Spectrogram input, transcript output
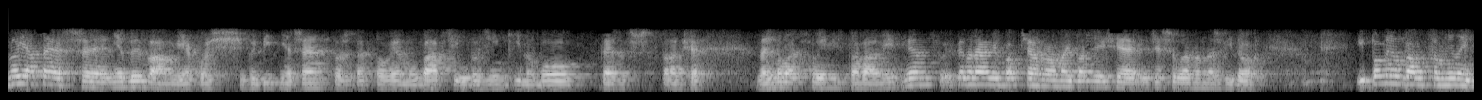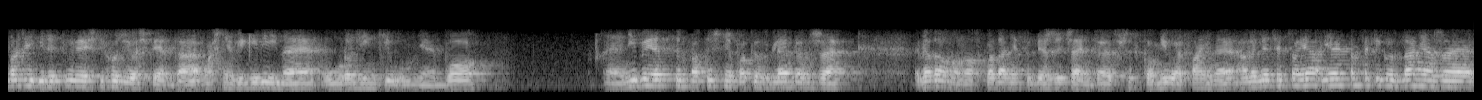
no ja też e, nie bywam jakoś wybitnie często, że tak powiem, u babci, u rodzinki, no bo też staram się zajmować swoimi sprawami, więc generalnie babcia no, najbardziej się ucieszyła na nasz widok. I powiem Wam, co mnie najbardziej irytuje, jeśli chodzi o święta, właśnie wigilijne u rodzinki u mnie, bo e, niby jest sympatycznie pod tym względem, że wiadomo, no, składanie sobie życzeń to jest wszystko miłe, fajne, ale wiecie co, ja, ja jestem takiego zdania, że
